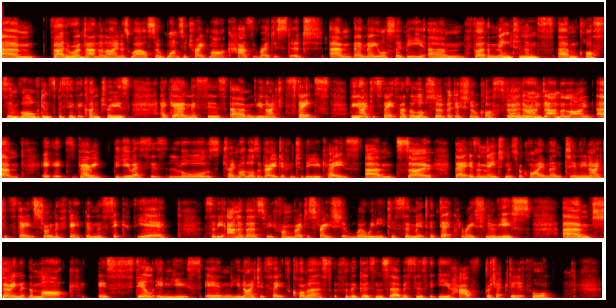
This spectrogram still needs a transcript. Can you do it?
Um, further on down the line as well, so once a trademark has registered, um, there may also be um, further maintenance um, costs involved in specific countries. Again, this is um, the United States. The United States has a lot of additional costs further on down the line. Um, it, it's very, the US's laws, trademark laws are very different to the UK's. so there is a maintenance requirement in the United States during the fifth and the sixth year. So the anniversary from registration, where we need to submit a declaration of use. Um, showing that the mark is still in use in United States commerce for the goods and services that you have protected it for.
